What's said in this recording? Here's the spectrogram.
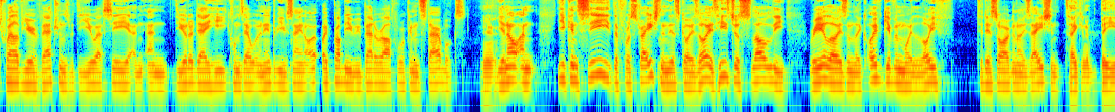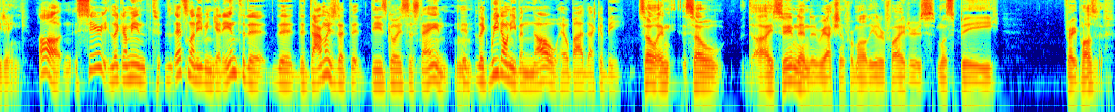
12 year veterans with the UFC, and, and the other day he comes out with an interview saying, "I- I'd probably be better off working in Starbucks. Yeah. You know, and you can see the frustration in this guy's eyes. He's just slowly realizing, like, I've given my life to this organization. Taking a beating. Oh, serious? Like, I mean, t- let's not even get into the, the, the damage that th these guys sustain. Hmm. It, like, we don't even know how bad that could be. So and so, I assume then the reaction from all the other fighters must be very positive.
